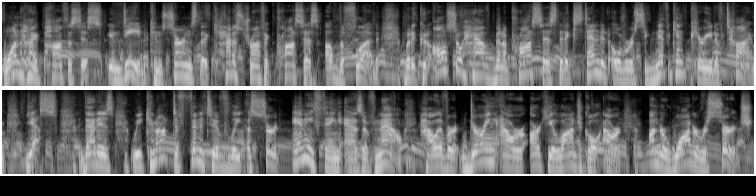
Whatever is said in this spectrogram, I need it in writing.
One hypothesis, indeed, concerns the catastrophic process of the flood, but it could also have been a process that extended over a significant period of time. Yes, that is, we cannot definitively assert anything as of now. However, during our archaeological, our underwater research,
